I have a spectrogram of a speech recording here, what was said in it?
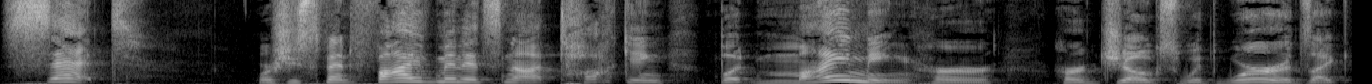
set where she spent five minutes not talking but miming her her jokes with words like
